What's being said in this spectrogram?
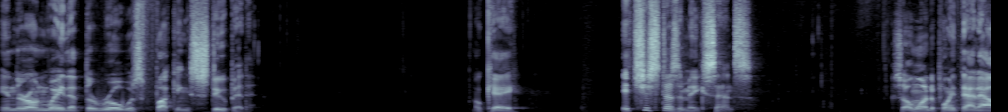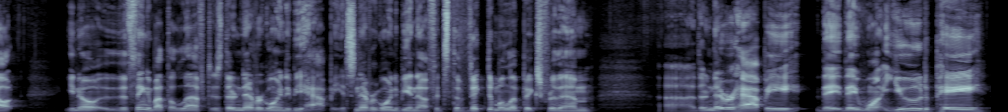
in their own way that the rule was fucking stupid. Okay? It just doesn't make sense. So I wanted to point that out. You know, the thing about the left is they're never going to be happy. It's never going to be enough. It's the victim Olympics for them. Uh, they're never happy. They they want you to pay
